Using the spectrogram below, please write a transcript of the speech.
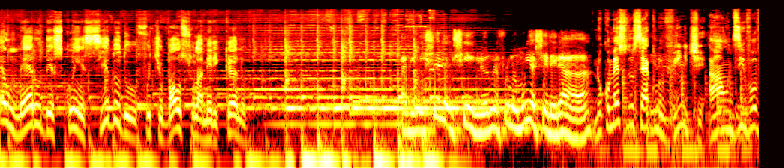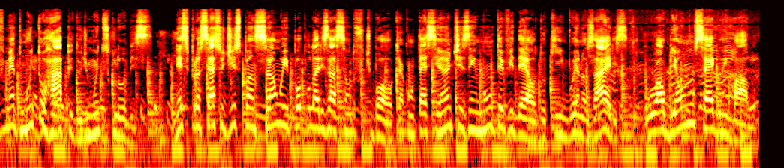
é um mero desconhecido do futebol sul-americano? Al iniciar el siglo, de una forma muy acelerada, No começo do século XX, há um desenvolvimento muito rápido de muitos clubes. Nesse processo de expansão e popularização do futebol, que acontece antes em Montevidéu do que em Buenos Aires, o Albion não segue o embalo,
